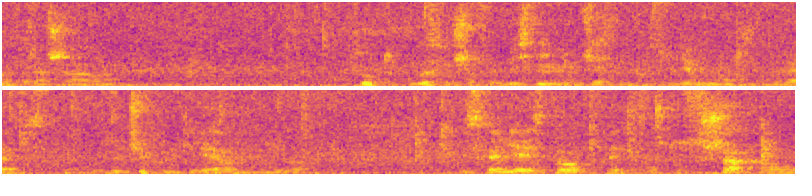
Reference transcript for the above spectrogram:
возражала. Суд, выслушав объяснение участников судебного разбирательства, изучив материалы дела, исходя из того обстоятельства, что Шахову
